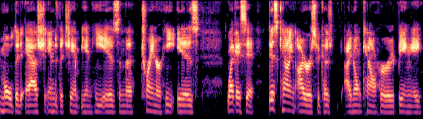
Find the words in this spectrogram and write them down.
molded Ash into the champion he is and the trainer he is. Like I said, discounting Iris because I don't count her being a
